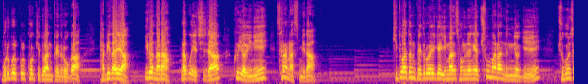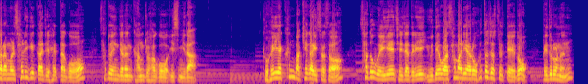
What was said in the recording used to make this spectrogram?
무릎을 꿇고 기도한 베드로가 다비다야 일어나라 라고 외치자 그 여인이 살아났습니다. 기도하던 베드로에게 임한 성령의 충만한 능력이 죽은 사람을 살리기까지 했다고 사도행전은 강조하고 있습니다. 교회에 큰 박해가 있어서 사도 외의 제자들이 유대와 사마리아로 흩어졌을 때에도 베드로는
